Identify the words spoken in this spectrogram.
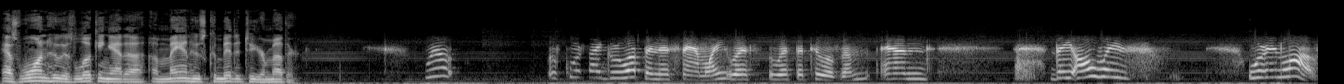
as one who is looking at a, a man who's committed to your mother. Well, of course, I grew up in this family with with the two of them, and they always were in love.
